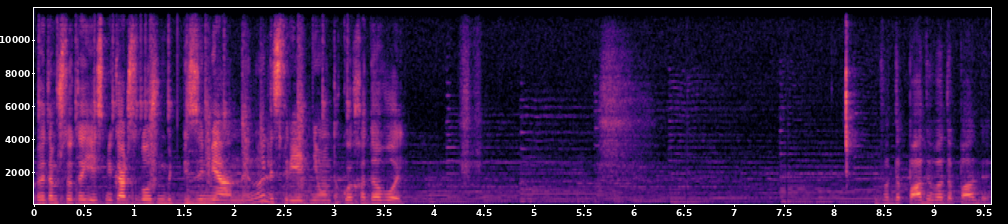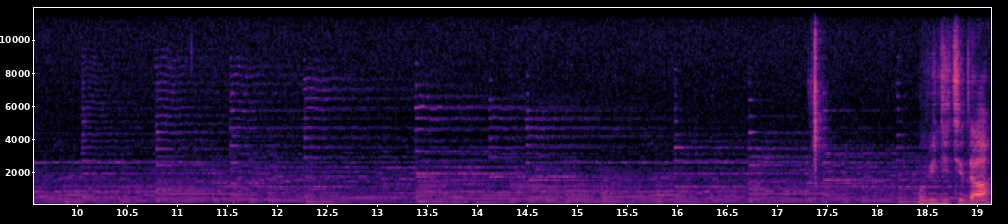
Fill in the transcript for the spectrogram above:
В этом что-то есть. Мне кажется, должен быть безымянный. Ну или средний, он такой ходовой. Водопады, водопады. Увидите, да?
